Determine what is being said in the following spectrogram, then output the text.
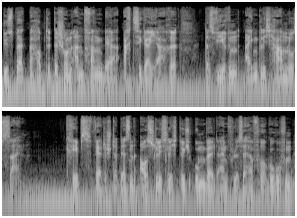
Duisberg behauptete schon Anfang der 80er Jahre, dass Viren eigentlich harmlos seien. Krebs werde stattdessen ausschließlich durch Umwelteinflüsse hervorgerufen,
